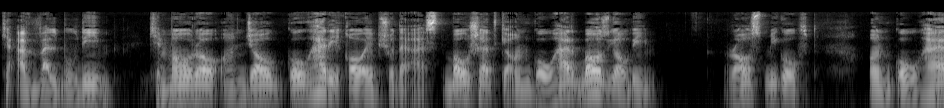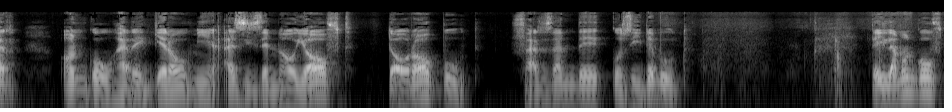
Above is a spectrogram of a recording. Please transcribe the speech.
که اول بودیم که ما را آنجا گوهری قائب شده است. باشد که آن گوهر باز یابیم راست می گفت آن گوهر آن گوهر گرامی عزیز نایافت داراب بود فرزند گزیده بود. دیلمان گفت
